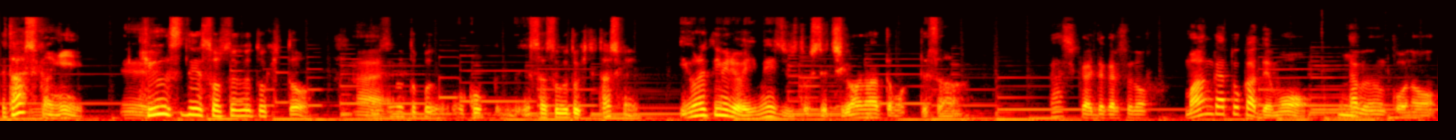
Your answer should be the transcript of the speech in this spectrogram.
で確かに、えー急須で注ぐときと、はい。水のとこ、こう注ぐときって確かに言われてみればイメージとして違うなと思ってさ。確かに、だからその、漫画とかでも、うん多分この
